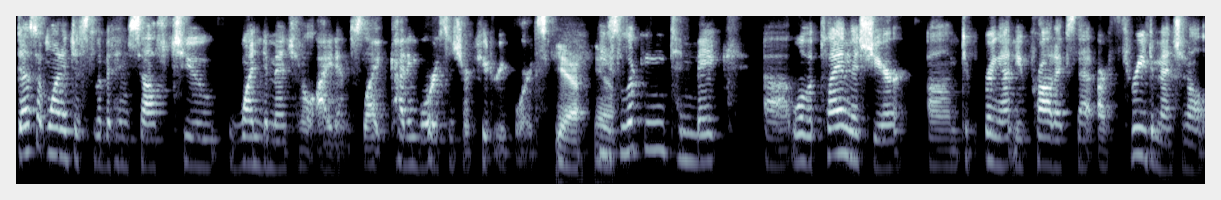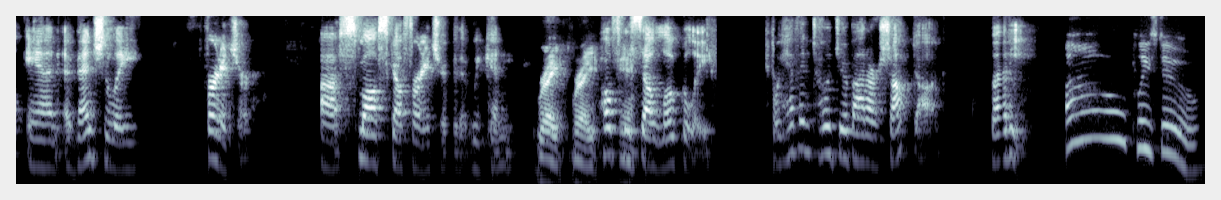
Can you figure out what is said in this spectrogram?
doesn't want to just limit himself to one dimensional items like cutting boards and charcuterie boards. yeah yeah He's looking to make, uh, well, the plan this year um, to bring out new products that are three dimensional and eventually furniture, uh, small scale furniture that we can right right hopefully yeah. sell locally. We haven't told you about our shop dog, Buddy. Oh, please do.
